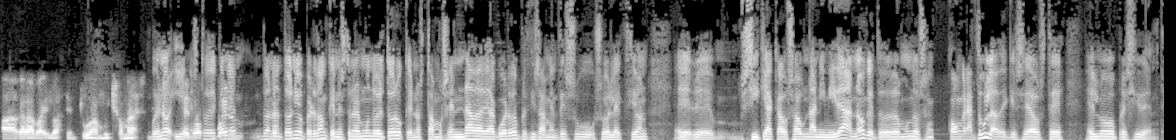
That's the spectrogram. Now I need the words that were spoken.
agrava y lo acentúa mucho más. Bueno, y en Pero, esto de que, bueno, en el- don Antonio, perdón, que en esto en el mundo del toro, que no estamos en nada de acuerdo, precisamente su, su elección eh, eh, sí que ha causado unanimidad, ¿no? Que todo el mundo se congratula de que sea usted el nuevo presidente.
